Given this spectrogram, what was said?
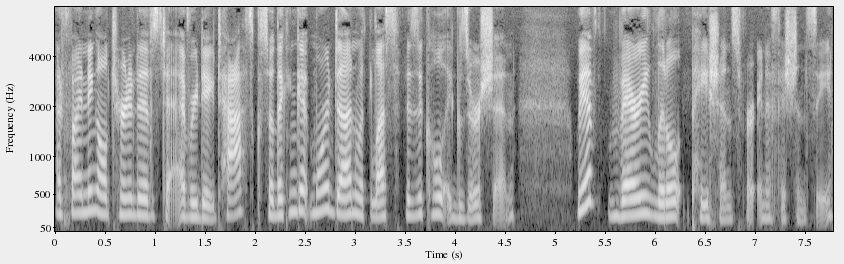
at finding alternatives to everyday tasks so they can get more done with less physical exertion. We have very little patience for inefficiency.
